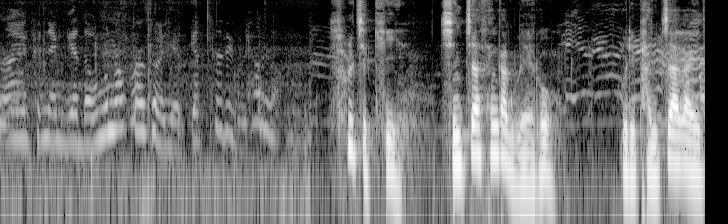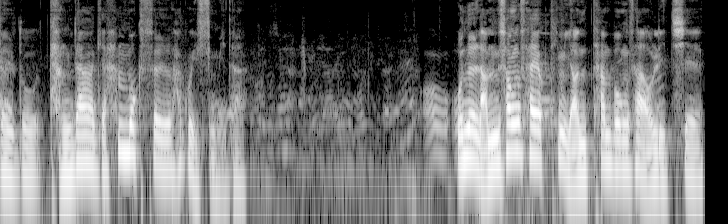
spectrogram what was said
아니 그냥 얘 너무 나빠서 얘 깨트리고 싶어. 솔직히 진짜 생각 외로 우리 반짝 아이들도 당당하게 한 몫을 하고 있습니다. 오늘 남성 사역팀 연탄 봉사 아울리치의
